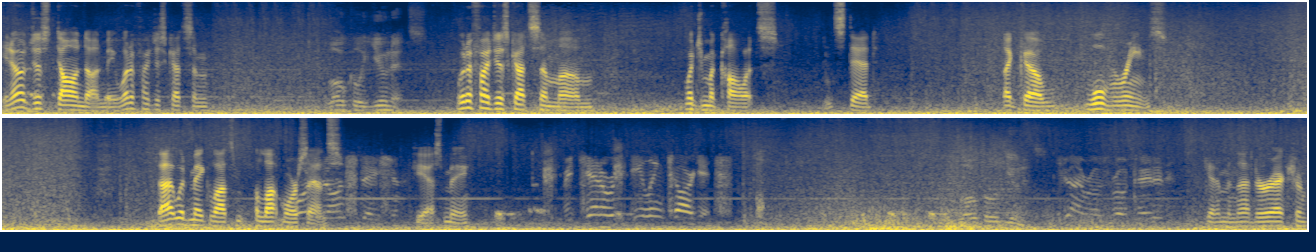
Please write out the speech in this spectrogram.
You know, just dawned on me. What if I just got some? Local units. What if I just got some um, whatchamacallits instead? Like uh, Wolverines. That would make lots, a lot more sense, on if you ask me. Regenerate healing targets. Local units. Gyros rotated. Get them in that direction.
